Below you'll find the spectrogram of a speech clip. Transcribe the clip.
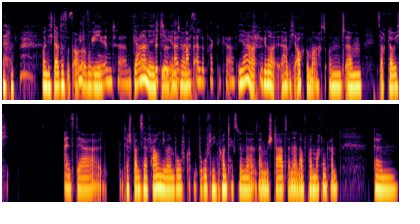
und ich glaube, das ist auch Nichts irgendwie. gegen Interns. gar Ja, nicht Bitte gegen Interns. macht alle Praktika. Ja, genau, habe ich auch gemacht. Und ähm, ist auch, glaube ich, eins der, der spannendsten Erfahrungen, die man im Beruf, beruflichen Kontext oder in seinem Start, seiner Laufbahn machen kann. Ähm,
